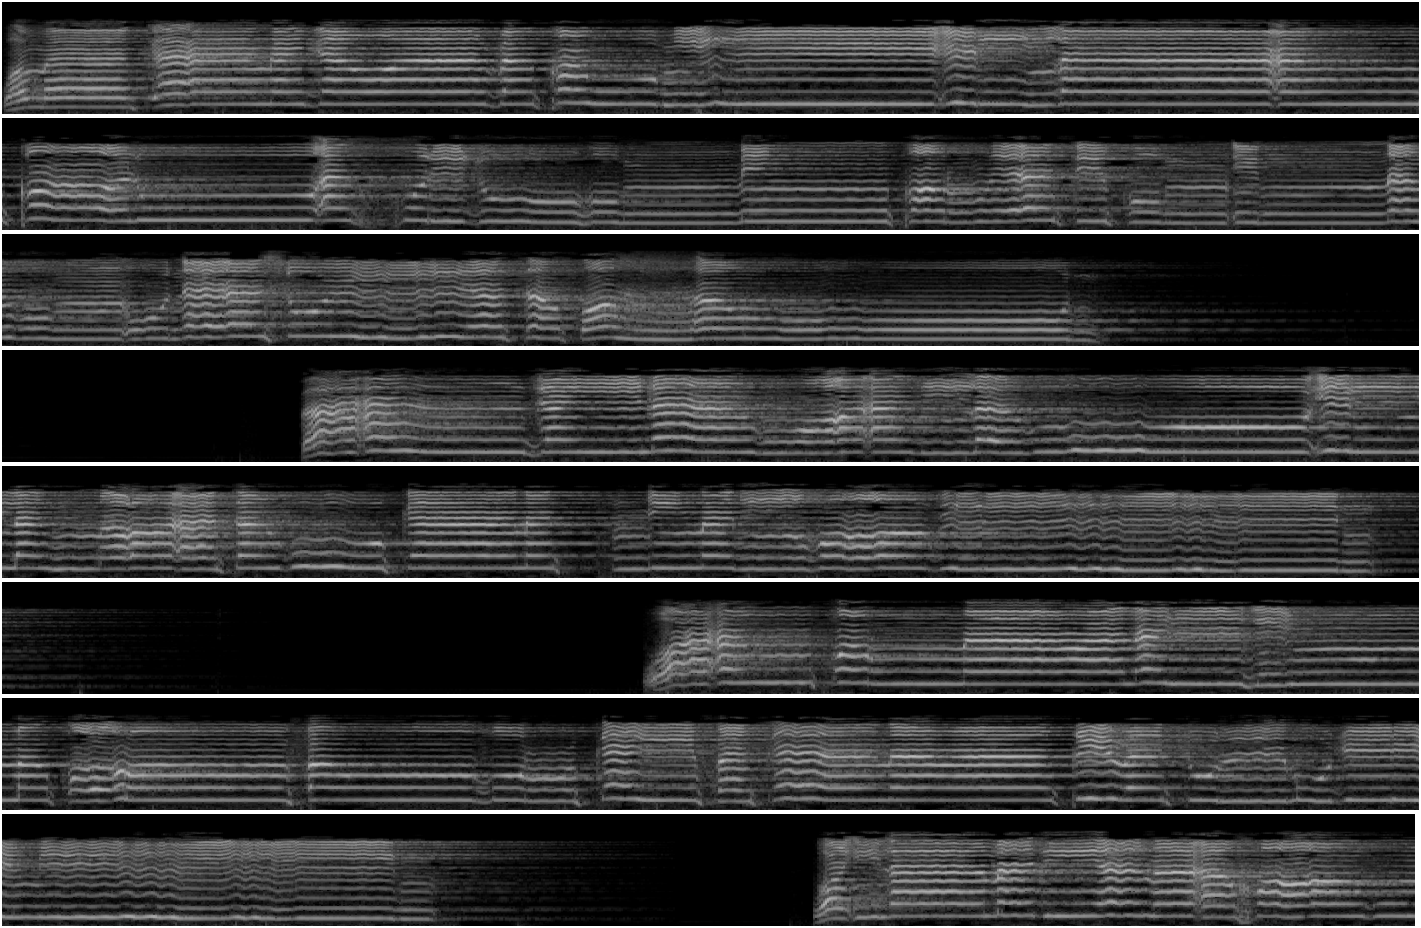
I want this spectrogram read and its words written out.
وما كان جواب إلا أن قالوا أخرجوهم من قريتكم إنهم أناس يتطهرون فأنجيناه وإلى مدين أخاهم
